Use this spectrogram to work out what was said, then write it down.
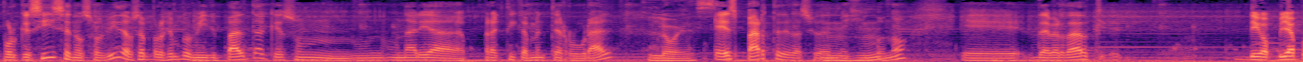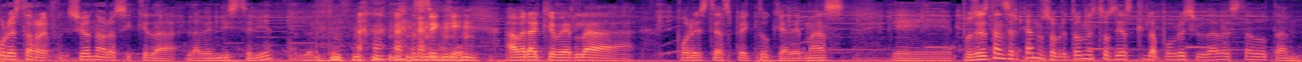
porque sí, se nos olvida. O sea, por ejemplo, Milpalta, que es un, área prácticamente rural, lo es. Es parte de la Ciudad de México, ¿no? Eh, de verdad, digo, ya por esta reflexión, ahora sí que la, vendiste bien, Alberto. Así que habrá que verla por este aspecto que además, eh, pues es tan cercano, sobre todo en estos días que la pobre ciudad ha estado tan,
